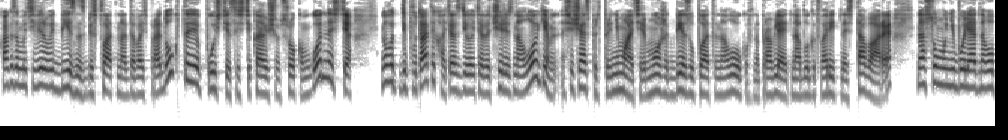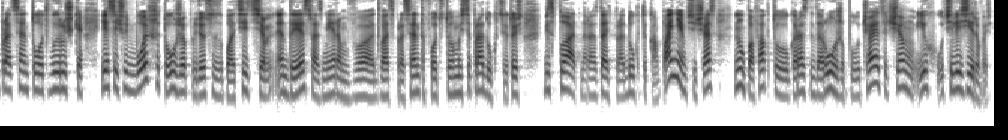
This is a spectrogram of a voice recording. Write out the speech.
как замотивировать бизнес бесплатно отдавать продукты, пусть и с истекающим сроком годности, ну вот депутаты хотят сделать это через налоги. Сейчас предприниматель может без уплаты налогов направлять на благотворительность товары на сумму не более 1% от выручки. Если чуть больше, то уже придется заплатить НДС размером в 20% от стоимости продукции. То есть бесплатно раздать продукты компаниям сейчас, ну, по факту гораздо дороже получается, чем их утилизировать.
